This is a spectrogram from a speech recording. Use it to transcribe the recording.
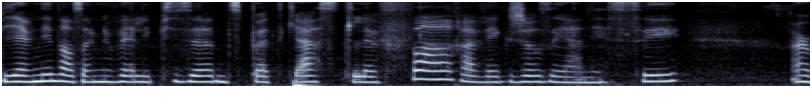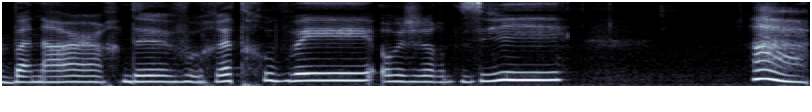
Bienvenue dans un nouvel épisode du podcast Le Fort avec Joséanne C un bonheur de vous retrouver aujourd'hui. Ah!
